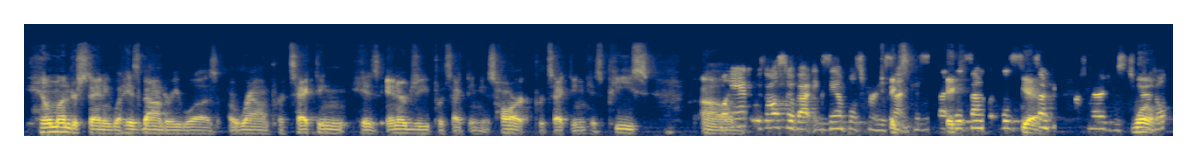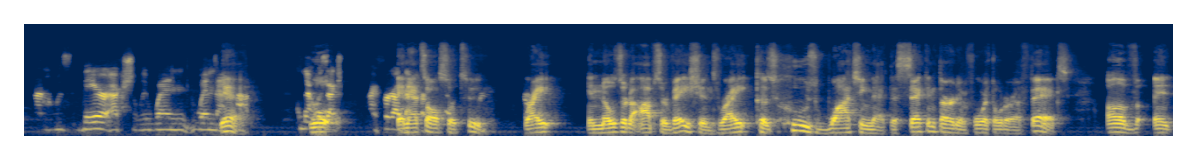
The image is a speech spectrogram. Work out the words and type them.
him understanding what his boundary was around protecting his energy, protecting his heart, protecting his peace. Um, well, and it was also about examples for his son because his, son, his yeah. son marriage was two well, old was there actually when when that yeah. happened. And that well, was actually I forgot. And that that's also too, right? And those are the observations, right? Because who's watching that? The second, third, and fourth order effects of an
